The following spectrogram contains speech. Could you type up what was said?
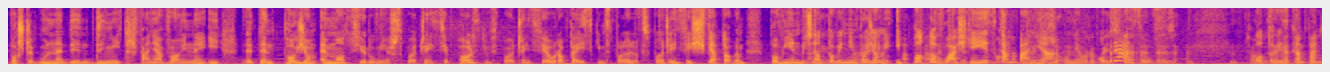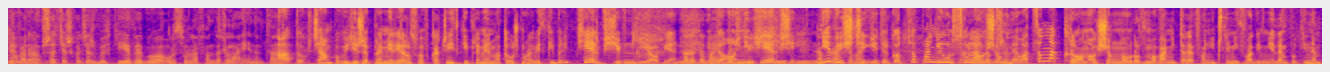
poszczególne dni trwania wojny i e, ten poziom emocji również w społeczeństwie polskim, w społeczeństwie europejskim, w społeczeństwie światowym powinien być na Ale- odpowiednim ale poziomie. I po to właśnie jest kampania że Unia Europejska, obrazów. e, e, To, Po to jest kampania dywan. No obrazów. przecież chociażby w Kijowie była Ursula von der Leyen, tak? A, to chciałam powiedzieć, że premier Jarosław Kaczyński i premier Mateusz Morawiecki byli pierwsi w Kijowie. no ale to I to oni wyścigi, pierwsi, nie wyścigi, tylko co pani Ursula no osiągnęła, co Macron osiągnął rozmowami telefonicznymi z Władimirem Putinem.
